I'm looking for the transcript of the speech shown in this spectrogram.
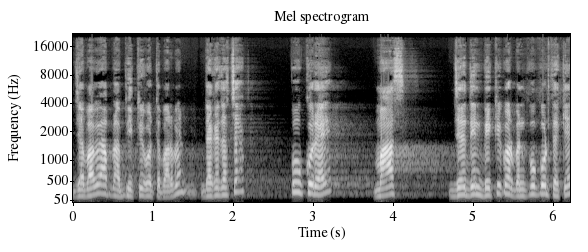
যেভাবে আপনারা বিক্রি করতে পারবেন। দেখা যাচ্ছে, পুকুরে মাছ যেদিন বিক্রি করবেন পুকুর থেকে,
